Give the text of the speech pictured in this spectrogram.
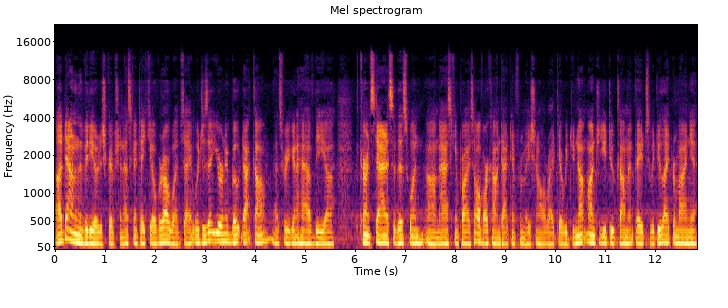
uh, down in the video description. That's going to take you over to our website, which is at yournewboat.com. That's where you're going to have the, uh, the, current status of this one, um, asking price, all of our contact information all right there. We do not monitor YouTube comment page, so we do like to remind you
